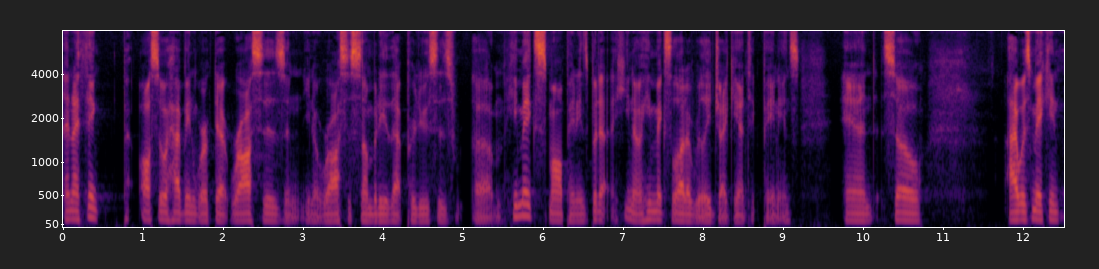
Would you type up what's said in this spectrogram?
and I think also having worked at Ross's and, you know, Ross is somebody that produces, um, he makes small paintings, but, uh, you know, he makes a lot of really gigantic paintings. And so I was making,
